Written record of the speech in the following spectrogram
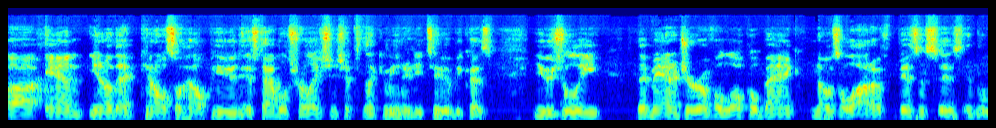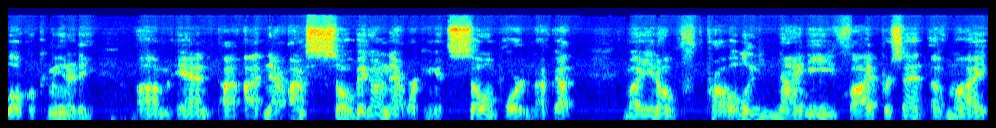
Uh, and you know that can also help you establish relationships in the community too, because usually the manager of a local bank knows a lot of businesses in the local community. Um, and I, I'm so big on networking. It's so important. I've got my, you know, probably 95% of my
